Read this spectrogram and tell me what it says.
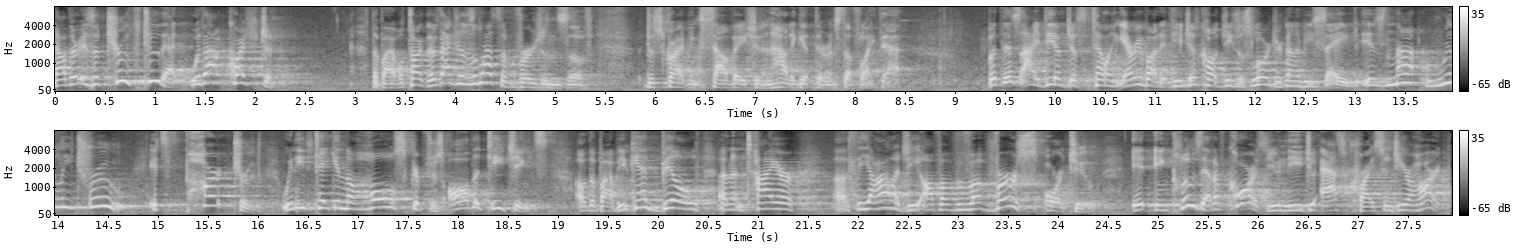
Now, there is a truth to that, without question. The Bible talks, there's actually there's lots of versions of describing salvation and how to get there and stuff like that. But this idea of just telling everybody, if you just call Jesus Lord, you're going to be saved, is not really true. It's part truth. We need to take in the whole scriptures, all the teachings of the Bible. You can't build an entire uh, theology off of a verse or two. It includes that, of course. You need to ask Christ into your heart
